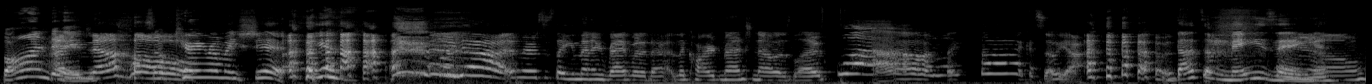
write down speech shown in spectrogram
bondage. I know. Stop carrying around my shit. yeah. oh yeah, and just like, and then I read what it, the card meant, and I was like, wow. I'm like, fuck. So yeah. Was- That's amazing. I know.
